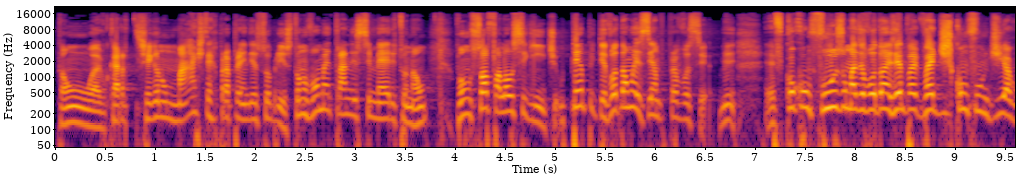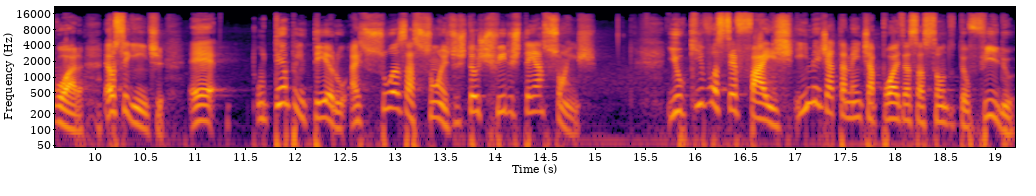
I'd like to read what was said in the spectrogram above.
Então, é, o cara chega no Master para aprender sobre isso. Então, não vamos entrar nesse mérito, não. Vamos só falar o seguinte: o tempo inteiro, vou dar um exemplo para você. É, ficou confuso, mas eu vou dar um exemplo, vai, vai desconfundir agora. É o seguinte: é, o tempo inteiro, as suas ações, os teus filhos têm ações. E o que você faz imediatamente após essa ação do teu filho,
